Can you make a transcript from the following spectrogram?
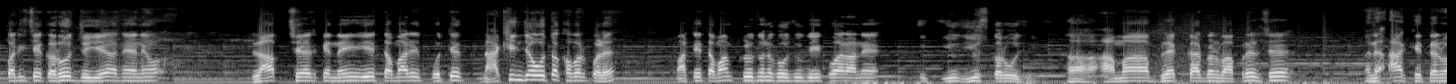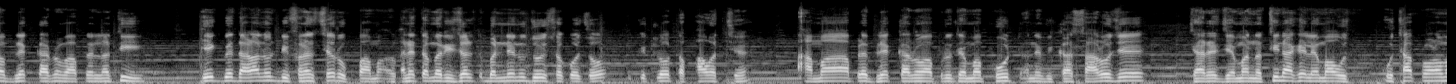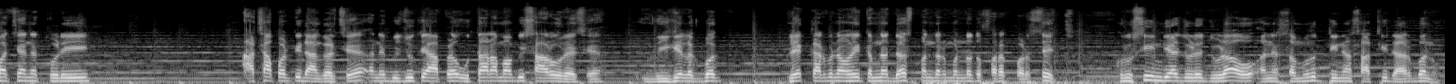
પરિચય કરવો જ જોઈએ અને એનો લાભ છે કે નહીં એ તમારે પોતે નાખીને જવો તો ખબર પડે. માટે તમામ ખેડૂતોને કહું છું કે એકવાર આને યુઝ કરવો જોઈએ. હા, આમાં બ્લેક કાર્બન વાપરેલ છે અને આ ખેતરમાં બ્લેક કાર્બન વાપરેલ નથી. એક બે દાડાનો ડિફરન્સ છે રોપવામાં. અને તમે રિઝલ્ટ બંનેનું જોઈ શકો છો કેટલો તફાવત છે. આમાં આપણે બ્લેક કાર્બન વાપર્યું તેમાં ફૂટ અને વિકાસ સારો છે. જ્યારે જેમાં નથી નાખેલ એમાં ઓછા પ્રમાણમાં છે અને થોડી આછા પડતી ડાંગર છે. અને બીજું કે આપણે ઉતારામાં બી સારો રહે છે. વીઘે લગભગ બ્લેક કાર્બન આવવાથી તમને દસ પંદર મણનો તો ફરક પડશે જ. કૃષિ ઇન્ડિયા જોડે જોડાઓ અને સમૃદ્ધિના સાથીદાર બનો.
